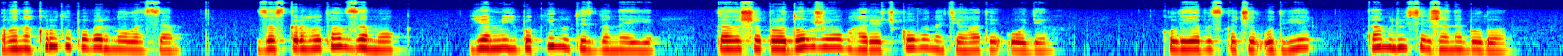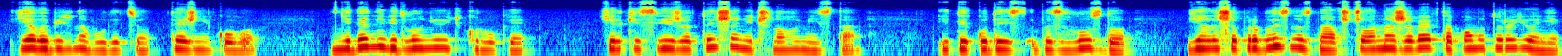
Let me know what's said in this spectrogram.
Вона круто повернулася, заскреготав замок. Я міг би кинутись до неї, та лише продовжував гарячково натягати одяг. Коли я вискочив у двір, там Люсі вже не було. Я вибіг на вулицю, теж нікого. Ніде не відлунюють кроки, тільки свіжа тиша нічного міста. Іти кудись безглуздо. Я лише приблизно знав, що вона живе в такому-то районі,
